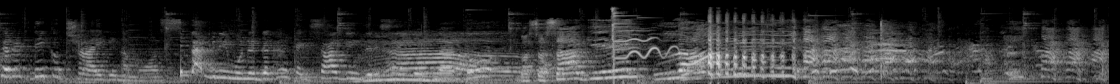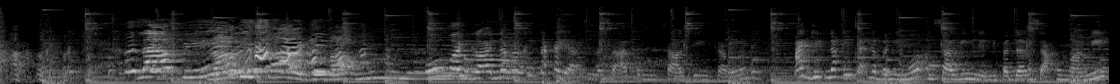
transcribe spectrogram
pero if they could try ginamos. Sabi ni mo, nagdaghang kay saging diri sa likod na to. Basta saging, laki! Labi! Laki sag, di ba? Mm. Oh my God, nakakita kaya sila sa atong saging karon? Agi, nakita na ba nimo ang saging na gipadala sa akong mami?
